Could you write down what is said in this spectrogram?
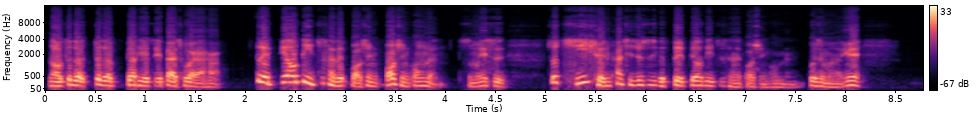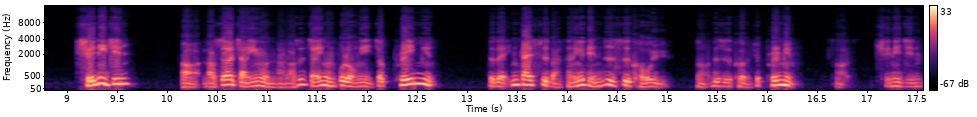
然后这个这个标题直接带出来了哈，对标的资产的保险保险功能什么意思？说期权它其实就是一个对标的资产的保险功能。为什么？因为权利金。啊，老师要讲英文啊，老师讲英文不容易，叫 premium，对不对？应该是吧？可能有点日式口语啊，日式口语就 premium 啊，权利金，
